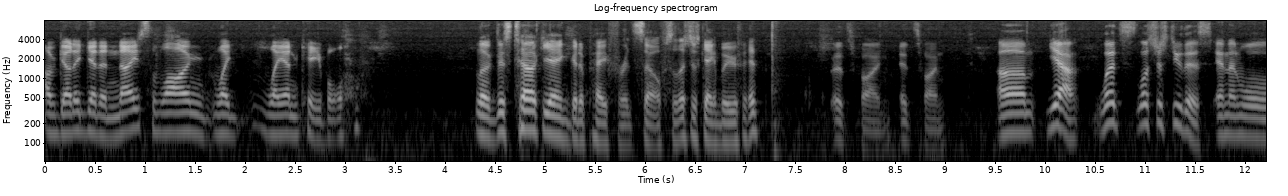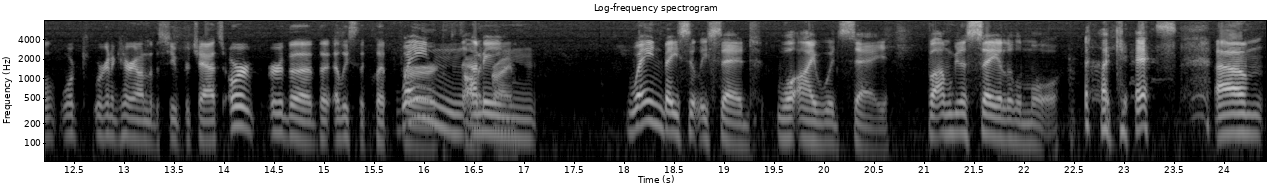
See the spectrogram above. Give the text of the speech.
I'm gonna get a nice long like land cable. look, this turkey ain't gonna pay for itself. So let's just get moving. It's fine. It's fine. Um, yeah, let's let's just do this, and then we'll we're, we're gonna carry on to the super chats or or the, the at least the clip. For Wayne, I mean, Prime. Wayne basically said what I would say, but I'm gonna say a little more, I guess. Um,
